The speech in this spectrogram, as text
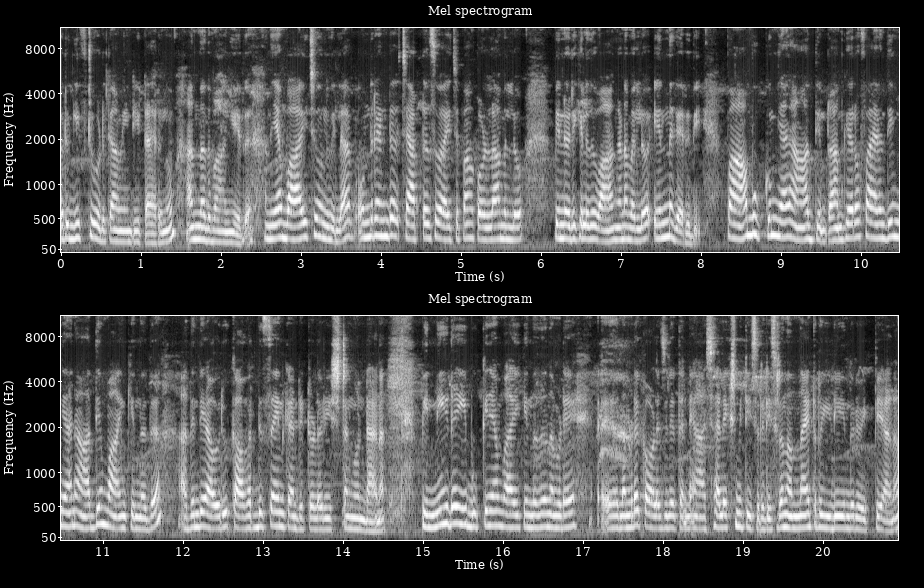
ഒരു ഗിഫ്റ്റ് കൊടുക്കാൻ വേണ്ടിയിട്ടായിരുന്നു അന്നത് വാങ്ങിയത്. അന്ന് ഞാൻ വായിച്ചൊന്നുമില്ല ഒന്ന് രണ്ട് ചാപ്റ്റേഴ്സ് വായിച്ചപ്പോൾ കൊള്ളാമല്ലോ പിന്നെ ഒരിക്കലും ഇത് വാങ്ങണമല്ലോ എന്ന് കരുതി. അപ്പോൾ ആ ബുക്കും ഞാൻ ആദ്യം റാം കെയർ ഓഫ് ആനന്ദിയും ഞാൻ ആദ്യം വാങ്ങിക്കുന്നത് അതിന്റെ ആ ഒരു കവർ ഡിസൈൻ കണ്ടിട്ടുള്ള ഒരു ഇഷ്ടം കൊണ്ടാണ്. പിന്നീട് ഈ ബുക്ക് ഞാൻ വായിക്കുന്നത് നമ്മുടെ നമ്മുടെ കോളേജിലെ തന്നെ ആശാലക്ഷ്മി ടീച്ചർ. ടീച്ചർ നന്നായിട്ട് റീഡ് ചെയ്യുന്ന ഒരു വ്യക്തിയാണ്.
